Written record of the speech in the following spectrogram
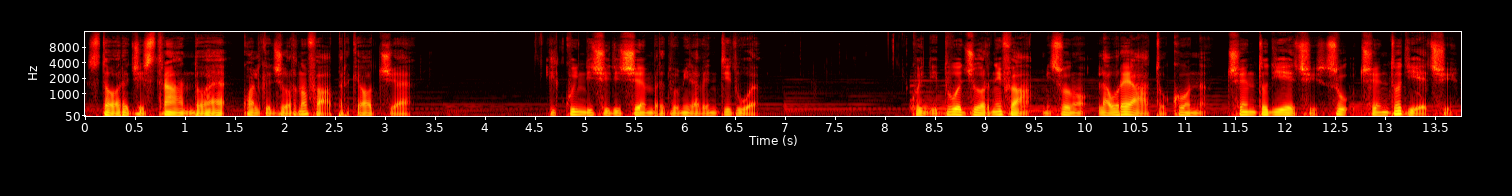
sto registrando è qualche giorno fa, perché oggi è il 15 dicembre 2022, quindi due giorni fa, mi sono laureato con 110 su 110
